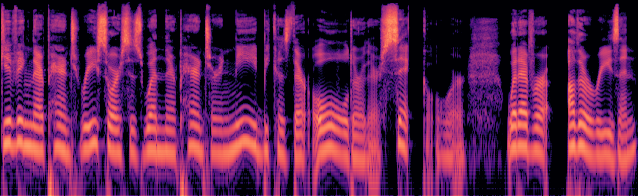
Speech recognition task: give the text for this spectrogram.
giving their parents resources when their parents are in need because they're old or they're sick or whatever other reason.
